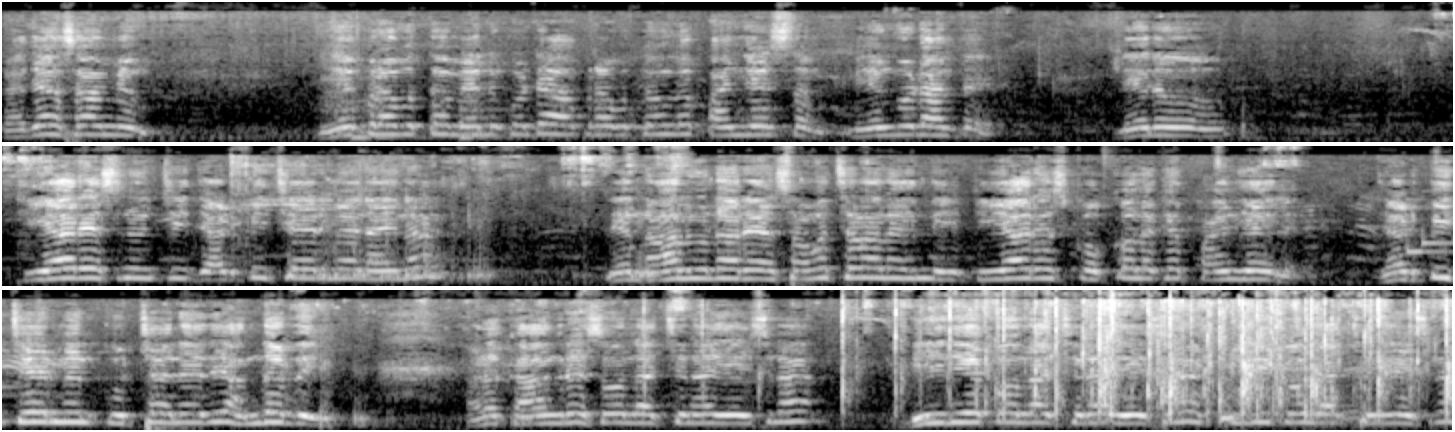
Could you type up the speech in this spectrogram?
ప్రజాస్వామ్యం. ఏ ప్రభుత్వం ఎన్నుకుంటే ఆ ప్రభుత్వంలో పనిచేస్తాం. మేము కూడా అంతే. నేను టీఆర్ఎస్ నుంచి జడ్పీ చైర్మన్ అయినా నేను నాలుగున్నర సంవత్సరాలు అయింది టీఆర్ఎస్ ఒక్కోళ్ళకే పనిచేయలే జడ్పీ చైర్మన్ కూర్చొనేది అందరిది. అక్కడ కాంగ్రెస్ వాళ్ళు వచ్చినా చేసినా బీజేపీ వాళ్ళు వచ్చినా చేసినా టీడీపీ వాళ్ళు వచ్చినా చేసినా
